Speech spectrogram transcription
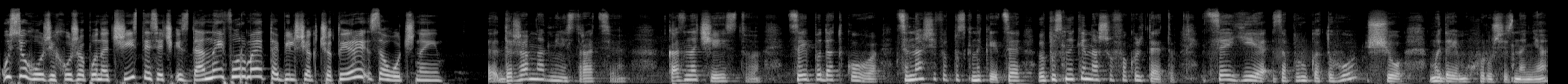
Усього ж їх уже понад 6 тисяч із денної форми та більш як 4 заочної. Державна адміністрація, казначейство, це і податкова, це наші випускники, це випускники нашого факультету. Це є запорука того, що ми даємо хороші знання,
